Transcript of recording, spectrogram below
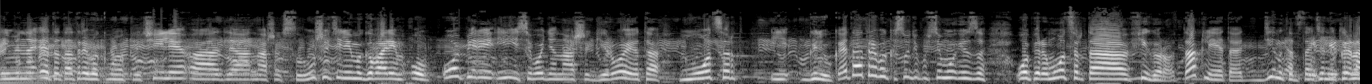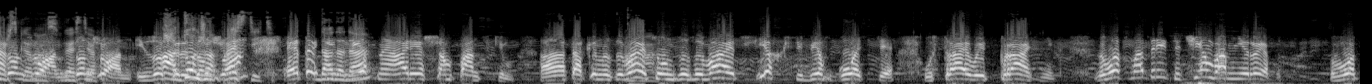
именно этот отрывок мы включили а, для наших слушателей. Мы говорим об опере, и сегодня наши герои это Моцарт и Глюк. Это отрывок, судя по всему, из оперы Моцарта «Фигаро». Так ли это? Дина Константина Кирнарская у нас в гостях. Дон Жуан. Из а, Дон Жуан, простите. Это да, известная да, да. ария с шампанским. Она так и называется, он зазывает всех к себе в гости, устраивает праздник. Ну вот смотрите, чем вам не рэп? Вот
